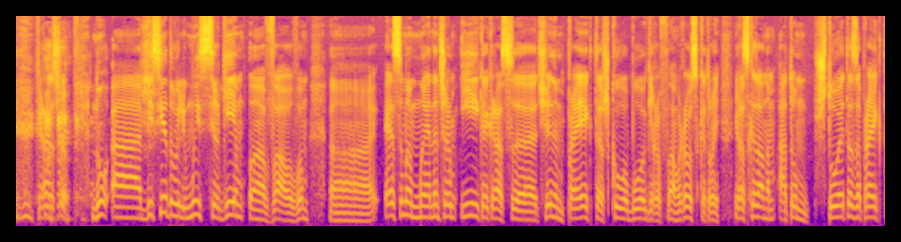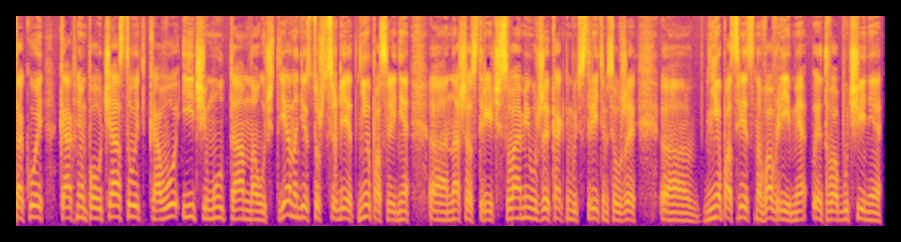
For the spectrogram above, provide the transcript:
Хорошо. Ну, а беседовали мы с Сергеем а, Валовым, а, SMM-менеджером и как раз а, членом проекта «Школа блогеров Амроса», который рассказал нам о том, что это за проект такой, как в нем поучаствовать, кого и чему там научат. Я надеюсь, что, Сергей, это не последняя наша встреча с вами. Уже как-нибудь встретимся уже непосредственно во время этого обучения.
